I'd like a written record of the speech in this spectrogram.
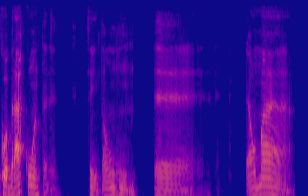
cobrar conta, né? Sim, então é, é uma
